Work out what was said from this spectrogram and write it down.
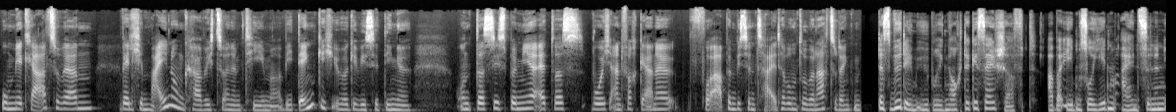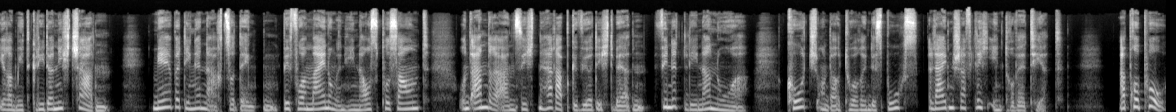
um mir klar zu werden, welche Meinung habe ich zu einem Thema, wie denke ich über gewisse Dinge. Und das ist bei mir etwas, wo ich einfach gerne vorab ein bisschen Zeit habe, um darüber nachzudenken. Das würde im Übrigen auch der Gesellschaft, aber ebenso jedem einzelnen ihrer Mitglieder nicht schaden mehr über Dinge nachzudenken, bevor Meinungen hinausposaunt und andere Ansichten herabgewürdigt werden, findet Lena Noah, Coach und Autorin des Buchs Leidenschaftlich introvertiert. Apropos,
